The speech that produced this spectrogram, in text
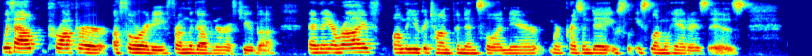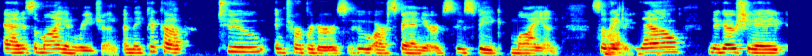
without proper authority from the governor of Cuba. And they arrive on the Yucatan Peninsula near where present day Isla Mujeres is. And it's a Mayan region. And they pick up two interpreters who are Spaniards who speak Mayan. So right. they now negotiate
